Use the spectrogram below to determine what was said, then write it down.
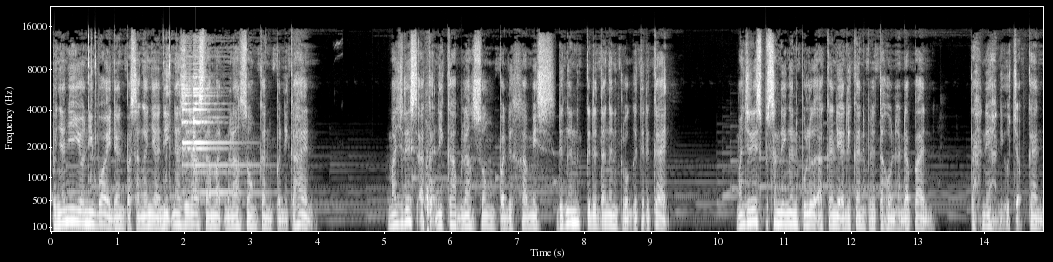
Penyanyi Yoni Boy dan pasangannya Nik Nazira selamat melangsungkan pernikahan. Majlis akad nikah berlangsung pada Khamis dengan kedatangan keluarga terdekat. Majlis persandingan pula akan diadakan pada tahun hadapan. Tahniah diucapkan.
